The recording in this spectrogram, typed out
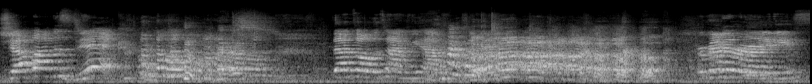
Chop off his dick. That's all the time we have. Remember, ladies,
